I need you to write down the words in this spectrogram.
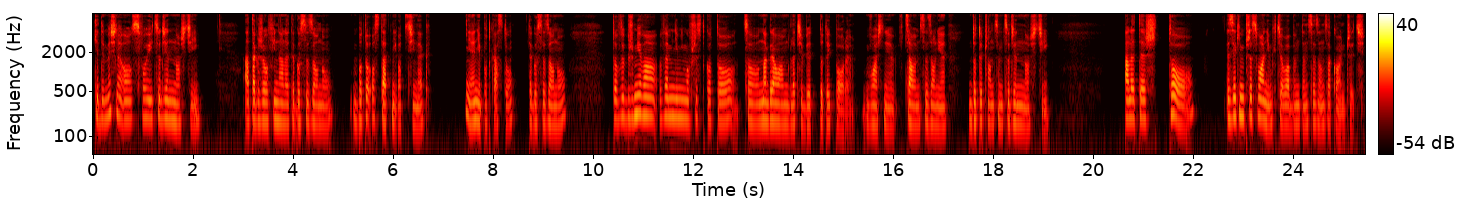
Kiedy myślę o swojej codzienności, a także o finale tego sezonu, bo to ostatni odcinek, nie, nie podcastu, tego sezonu, to wybrzmiewa we mnie mimo wszystko to, co nagrałam dla ciebie do tej pory, właśnie w całym sezonie dotyczącym codzienności. Ale też to, z jakim przesłaniem chciałabym ten sezon zakończyć.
